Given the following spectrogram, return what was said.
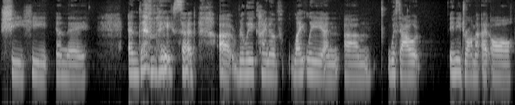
she, he, and they. And then they said, uh, really kind of lightly and um, without any drama at all,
